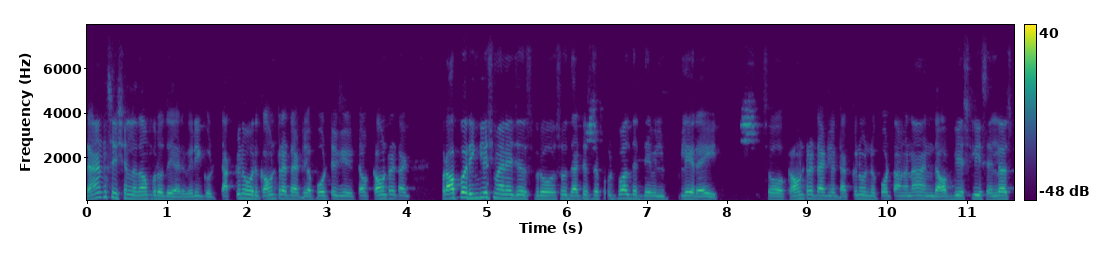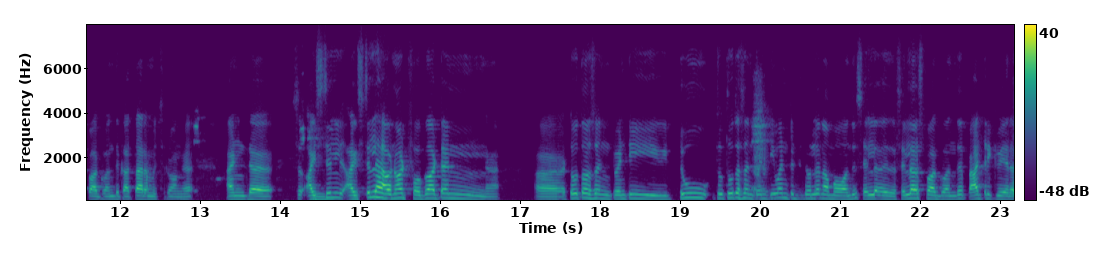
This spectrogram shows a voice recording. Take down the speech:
டிரான்சிஷன்ல தான் bro they are very good டக்குன்னு ஒரு கவுண்டர் அட்டாக்ல போட்டு counter attack proper English managers bro so that is the football that they will play right so counter அட்டாக்ல டக்குன்னு ஒன்று போட்டாங்கன்னா அண்ட் ஆப்வியஸ்லி செல்லர்ஸ் பார்க் வந்து கத்த ஆரம்பிச்சிருவாங்க. And I still I still have not forgotten two thousand twenty two two thousand twenty one twenty டூல நம்ம வந்து செல்ல செல்லர்ஸ் பார்க் வந்து பேட்ரிக் வேற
